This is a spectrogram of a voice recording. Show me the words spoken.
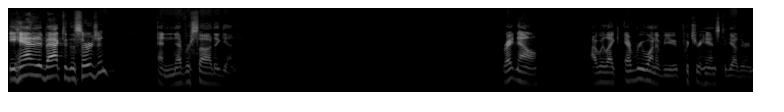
He handed it back to the surgeon and never saw it again. Right now, I would like every one of you to put your hands together and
